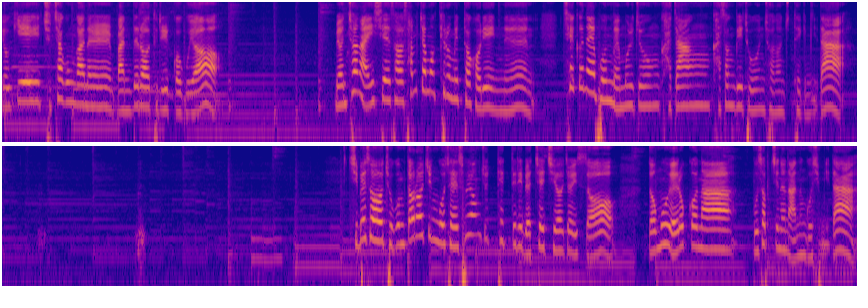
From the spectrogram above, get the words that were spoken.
여기에 주차 공간을 만들어 드릴 거고요. 면천 IC에서 3.5km 거리에 있는 최근에 본 매물 중 가장 가성비 좋은 전원주택입니다. 집에서 조금 떨어진 곳에 소형주택들이 몇 채 지어져 있어 너무 외롭거나 무섭지는 않은 곳입니다.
